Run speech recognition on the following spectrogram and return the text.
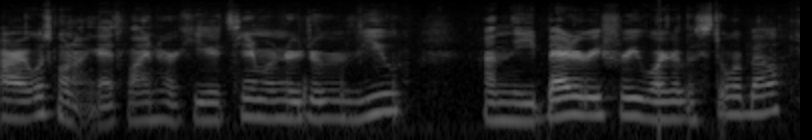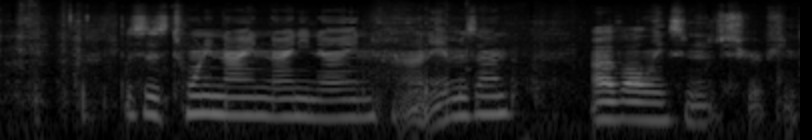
Alright, what's going on guys? Lionheart here. Today I'm going to do a review on the battery-free wireless doorbell. This is $29.99 on Amazon. I have all links in the description.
